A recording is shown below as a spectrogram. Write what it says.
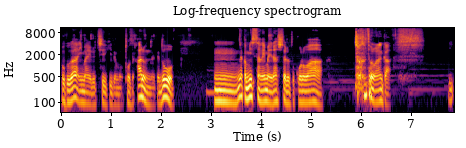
僕が今いる地域でも当然あるんだけど、ううんん、なんかミスさんが今いらっしゃるところは、ちょっとなんか、い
